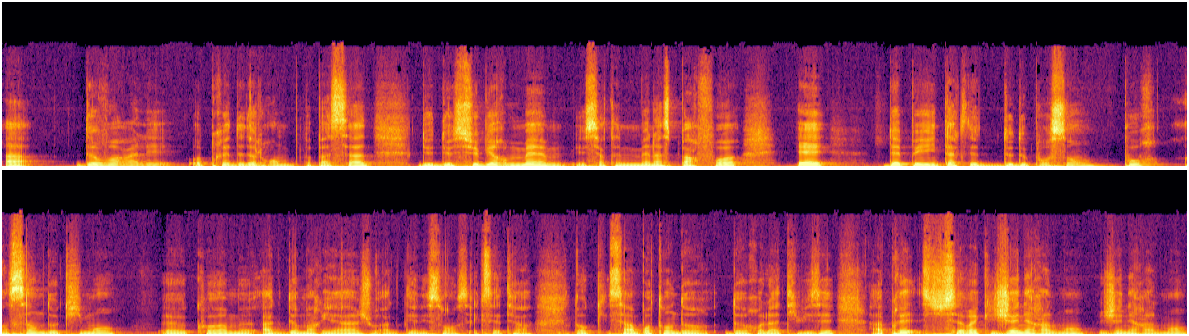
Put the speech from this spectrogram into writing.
à devoir aller auprès de leur ambassade, de, de subir même certaines menaces parfois et de payer une taxe de, de 2% pour un simple document euh, comme acte de mariage ou acte de naissance, etc. Donc c'est important de, relativiser. Après, c'est vrai que généralement, généralement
